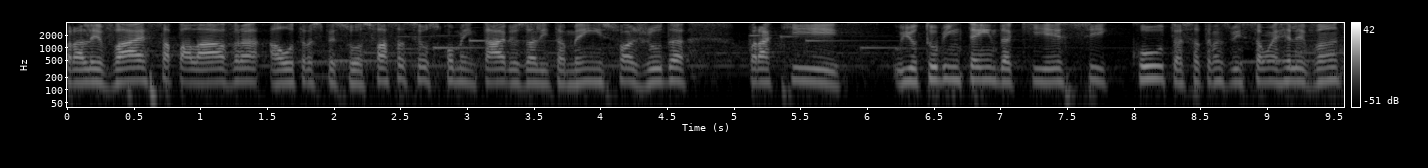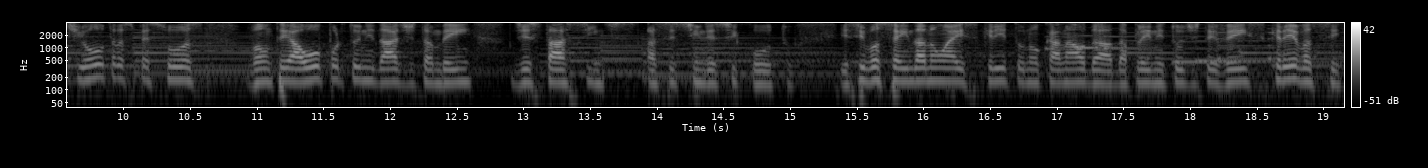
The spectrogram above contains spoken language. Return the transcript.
para levar essa palavra a outras pessoas. Faça seus comentários ali também, isso ajuda para que o YouTube entenda que esse culto, essa transmissão é relevante e outras pessoas vão ter a oportunidade também de estar assistindo esse culto. E se você ainda não é inscrito no canal da, da Plenitude TV, inscreva-se,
